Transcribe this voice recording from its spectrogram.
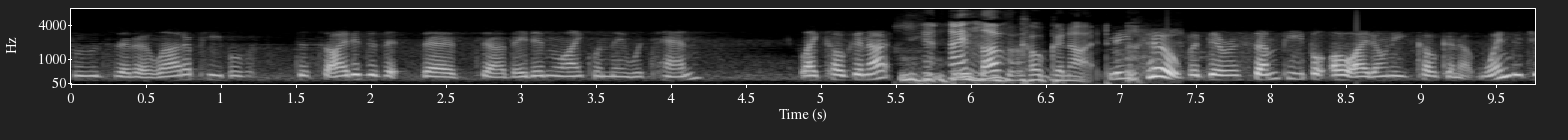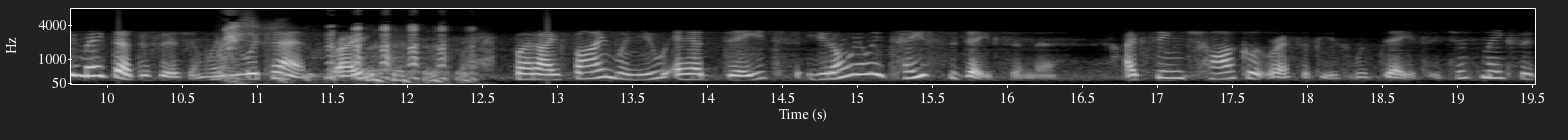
foods that a lot of people decided that, that uh, they didn't like when they were 10, like coconut. I love coconut. Me too, but there are some people, oh, I don't eat coconut. When did you make that decision? When you were 10, right? but I find when you add dates, you don't really taste the dates in this. I've seen chocolate recipes with dates. It just makes it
